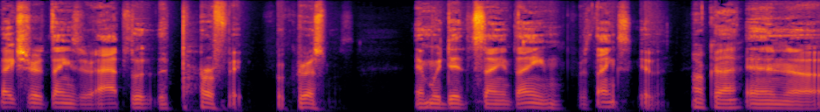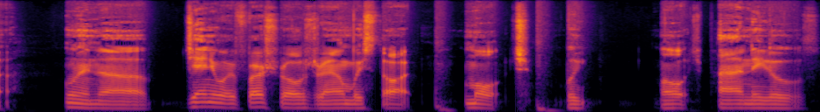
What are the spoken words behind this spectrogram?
make sure things are absolutely perfect for Christmas. And we did the same thing for Thanksgiving. Okay. And uh, when uh, January 1st rolls around, we start mulch. We mulch pine needles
